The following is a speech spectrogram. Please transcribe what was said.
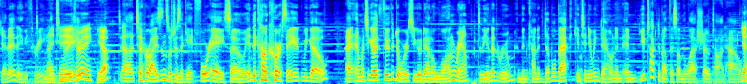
Get it? 83. 1983. Yep. uh, to Horizons, which is a gate 4A. So into Concourse 8 we go. And once you go through the doors, you go down a long ramp to the end of the room and then kind of double back, continuing down. And, and you talked about this on the last show, Todd, how Yeah.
